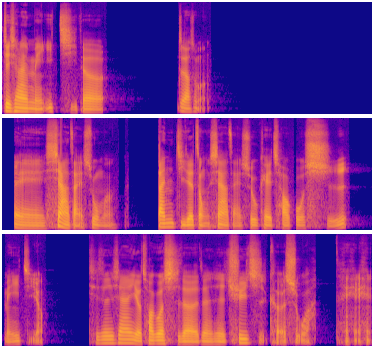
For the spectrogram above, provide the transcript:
接下来每一集的，这叫什么？诶，下载数吗？单集的总下载数可以超过十，每一集哦。其实现在有超过十的，真的是屈指可数啊。嘿嘿嘿。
